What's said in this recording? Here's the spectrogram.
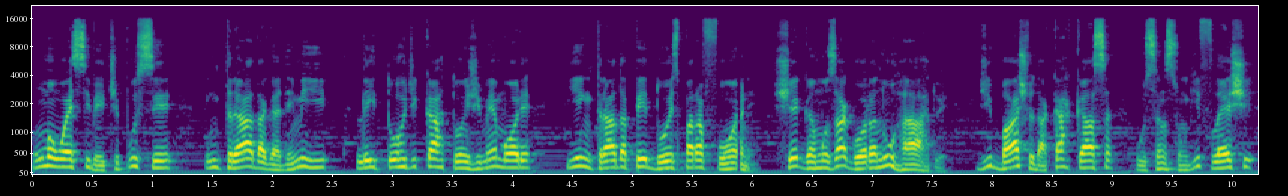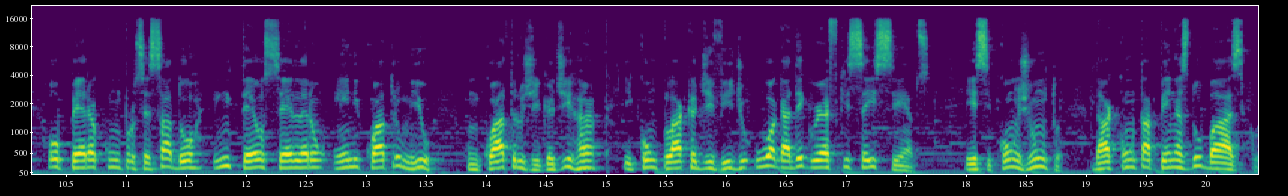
uma USB tipo C, entrada HDMI, leitor de cartões de memória e entrada P2 para fone. Chegamos agora no hardware. Debaixo da carcaça, o Samsung Flash opera com um processador Intel Celeron N4000, com 4 GB de RAM e com placa de vídeo UHD Graphics 600. Esse conjunto dá conta apenas do básico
